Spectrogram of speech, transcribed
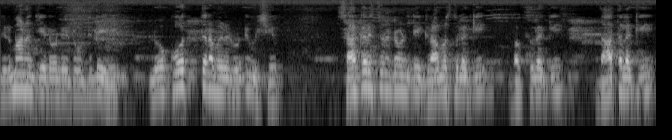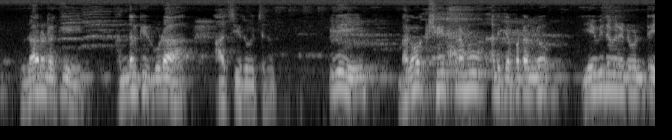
నిర్మాణం చేయడం అనేటువంటిది లోకోత్తరమైనటువంటి విషయం. సహకరిస్తున్నటువంటి గ్రామస్తులకి భక్తులకి దాతలకి ఉదారులకి అందరికీ కూడా ఆశీర్వచనం. ఇది భగవక్షేత్రము అని చెప్పడంలో ఏ విధమైనటువంటి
